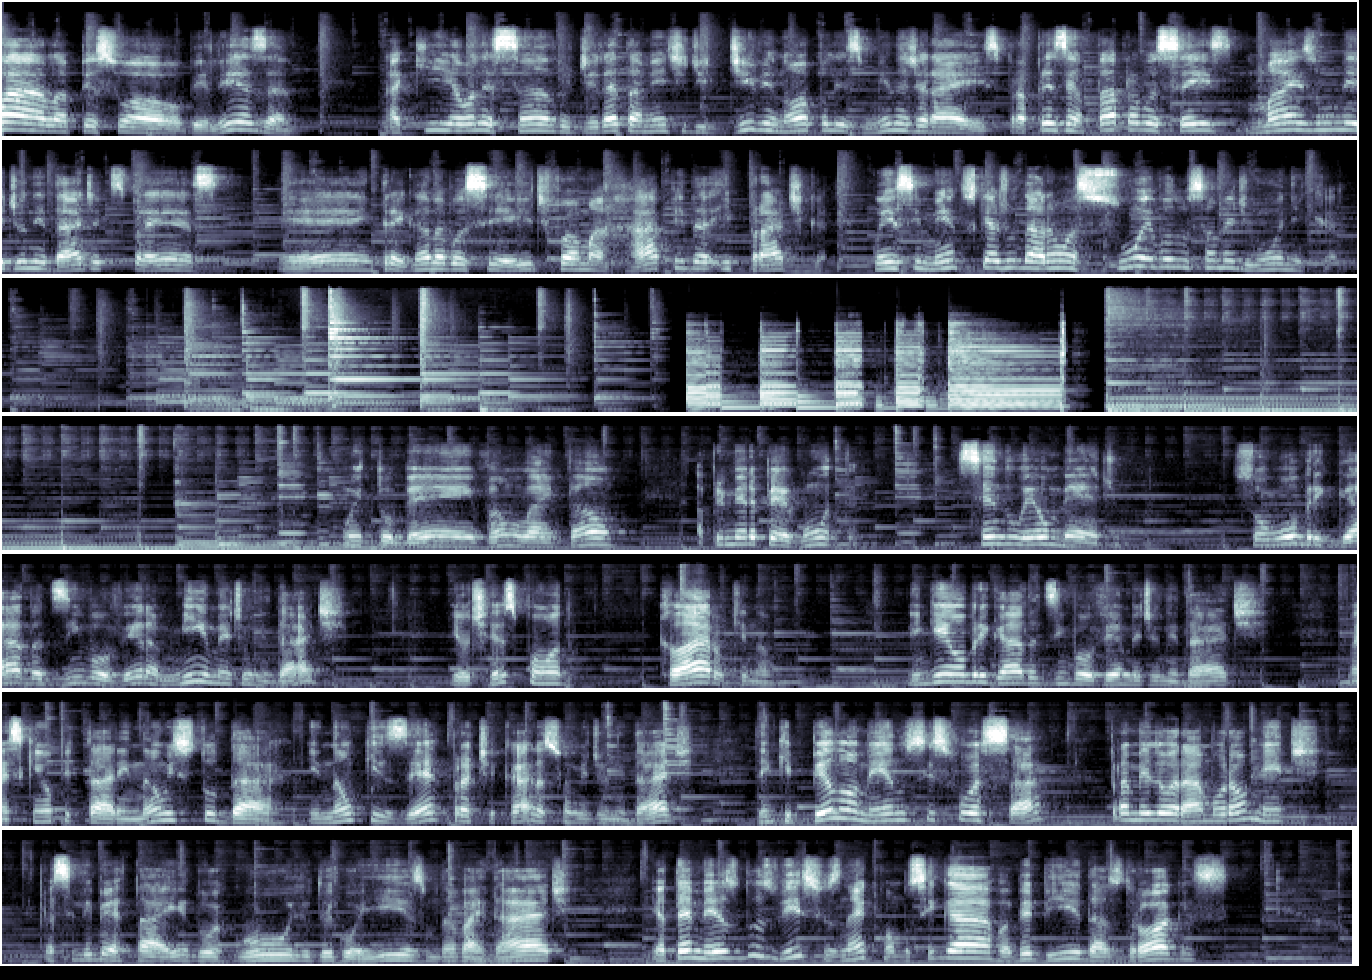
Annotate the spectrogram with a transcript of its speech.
Fala pessoal, beleza? Aqui é o Alessandro, diretamente de Divinópolis, Minas Gerais, para apresentar para vocês mais um Mediunidade Express. É, entregando a você aí de forma rápida e prática conhecimentos que ajudarão a sua evolução mediúnica. Muito bem, vamos lá então. A primeira pergunta: sendo eu médium, sou obrigado a desenvolver a minha mediunidade? Eu te respondo: claro que não. Ninguém é obrigado a desenvolver a mediunidade, mas quem optar em não estudar e não quiser praticar a sua mediunidade, tem que pelo menos se esforçar para melhorar moralmente, para se libertar aí do orgulho, do egoísmo, da vaidade e até mesmo dos vícios, né, como o cigarro, a bebida, as drogas.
